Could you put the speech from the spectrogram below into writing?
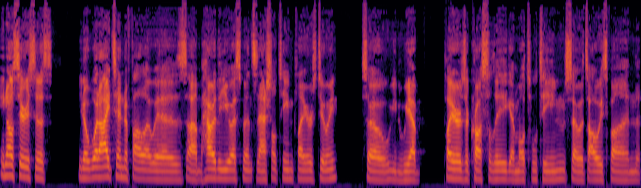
in all seriousness, you know what I tend to follow is um, how are the U.S. men's national team players doing? So you know we have players across the league and multiple teams, so it's always fun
